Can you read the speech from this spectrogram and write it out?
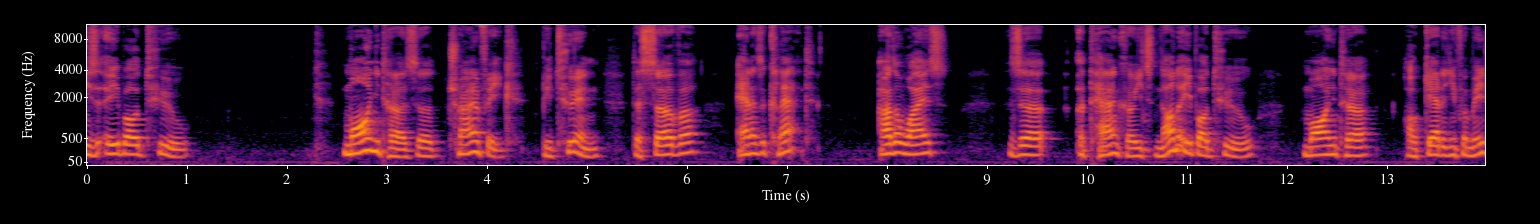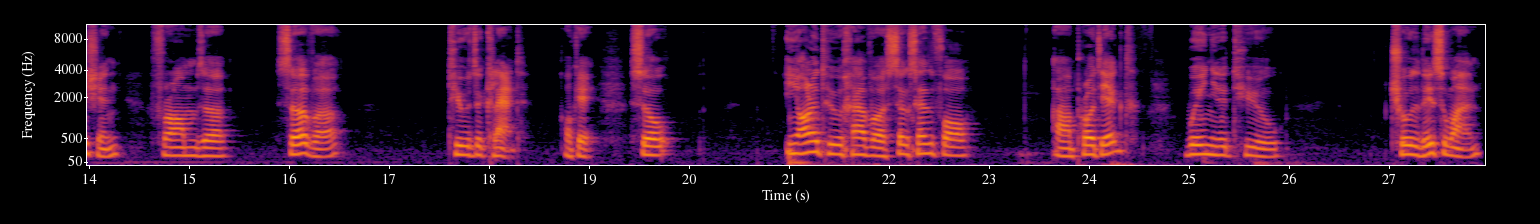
is able to monitor the traffic between the server and the client. Otherwise, the attacker is not able to monitor or get information from the server to the client. Okay, so in order to have a successful uh, project, we need to choose this one,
